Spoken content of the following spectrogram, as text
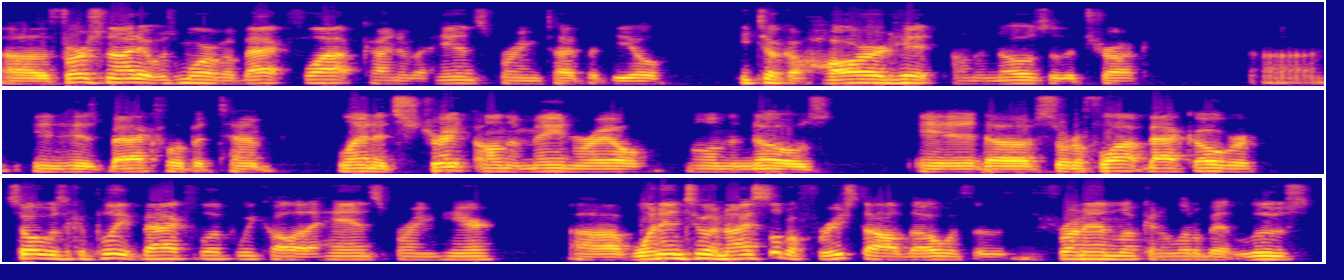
Uh, the first night, it was more of a back flap, kind of a handspring type of deal. He took a hard hit on the nose of the truck uh, in his backflip attempt, landed straight on the main rail on the nose, and uh, sort of flopped back over. So it was a complete backflip. We call it a handspring here. Uh, went into a nice little freestyle though, with the front end looking a little bit loose.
